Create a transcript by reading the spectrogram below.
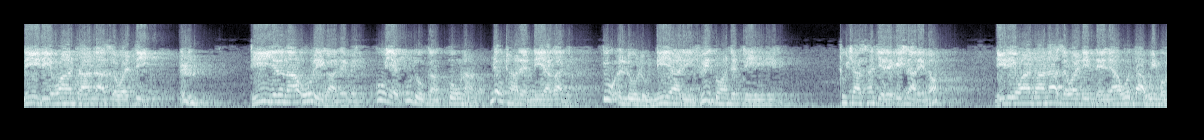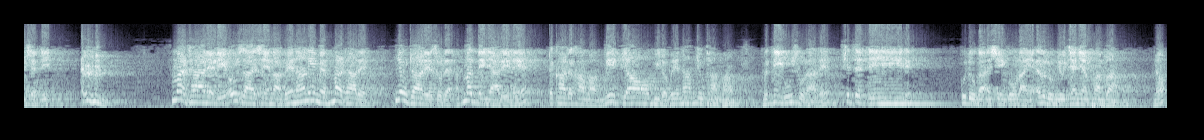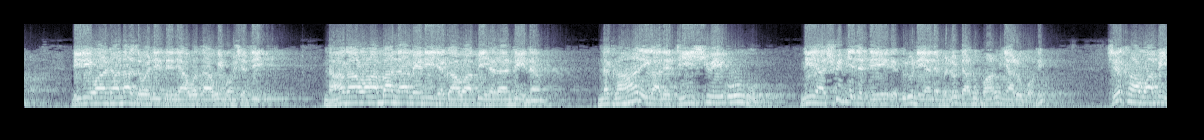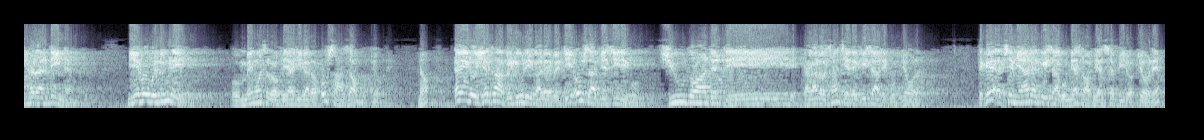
နိဒီဝါဌာနဇဝတိဒီယရနာဦးတွေကလည်းပဲကိုယ့်ရဲ့ကုသိုလ်ကံကုန်းလာတော့မြုပ်ထားတဲ့နေရာကနေသူ့အလိုလိုနေရာတွေရွေ့သွားတတ်တယ်တဲ့ထူးခြားဆန်းကျယ်တဲ့ကိစ္စတွေနော်နိဒီဝါဌာနဇဝတိပညာဝတ္တဝိမု ෂ တိမှတ်ထားတဲ့ဒီဥစ္စာရှင်ကဘယ်နှမ်းလေးမဲ့မှတ်ထားတဲ့ မြုပ်ထားတယ်ဆိုတဲ့အမှတ်တင်ညာတွေလည်းတစ်ခါတစ်ခါမှမေ့ပြောင်းပြီးတော့ဘယ်နှမြုပ်ထားမှမသိဘူးဆိုတာလေဖြစ်တတ်တယ်တဲ့ကုသိုလ်ကအရှင်ကုန်းလိုက်ရင်အဲ့လိုမျိုးကြမ်းကြမ်းဖန်ဖန်နော်ဒီဒီဝါဌာနဇဝတိတင်ညာဝတ္တဝိမုံရှတိနာဂဝါပနာမေနိယဂဝါပိဟရန္တိနံနဂါးတွေကလည်းဒီရွှေအိုးကိုနေရာရွှေ့ပြစ်တတ်တယ်တဲ့သူတို့နေရာနဲ့မလွတ်တာတို့ဘာတို့ညာတို့ပေါ့လေယက္ခဝါပိဟရန္တိနံ မြေဘုဘလူးတွေဟိုမင်းဝန်းစတော်ဘုရားကြီးကတော့ဥစ္စာဆောင်လို့ပြောတယ်နော်အဲ့ဒီလိုယက္ခဘလူးတွေကလည်းပဲဒီဥစ္စာပစ္စည်းတွေကိုယူသွားတတ်တယ်တဲ့ဒါကတော့ဆန်းချေတဲ့ကိစ္စတွေကိုပြောတာတကယ်အဖြစ်များတဲ့ကိစ္စကိုမြတ်စွာဘုရားဆက်ပြီးတော့ပြောတယ်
